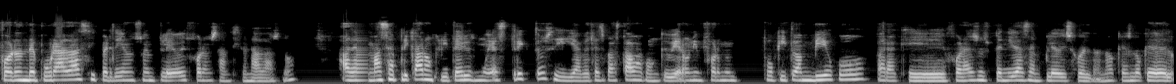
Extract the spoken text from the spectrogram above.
fueron depuradas y perdieron su empleo y fueron sancionadas, ¿no? Además se aplicaron criterios muy estrictos y a veces bastaba con que hubiera un informe un poquito ambiguo para que fueran suspendidas de empleo y sueldo, ¿no? Que es lo que,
